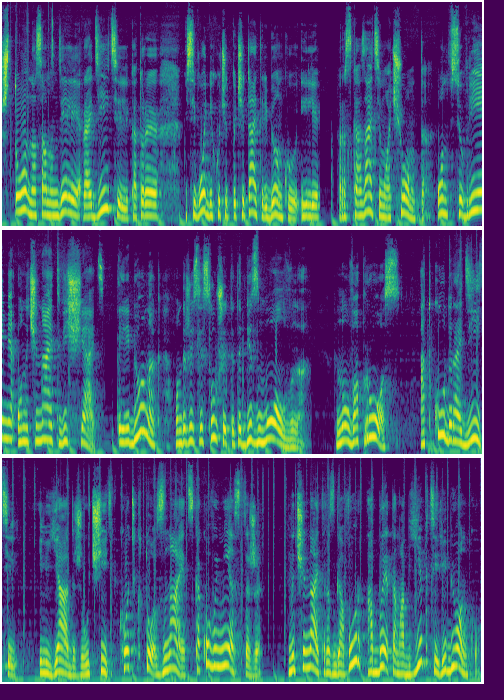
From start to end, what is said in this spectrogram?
что на самом деле родитель, который сегодня хочет почитать ребенку или рассказать ему о чем-то, он все время, он начинает вещать. И ребенок, он даже если слушает это безмолвно, но вопрос, откуда родитель или я даже учитель, хоть кто знает, с какого места же начинать разговор об этом объекте ребенку.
